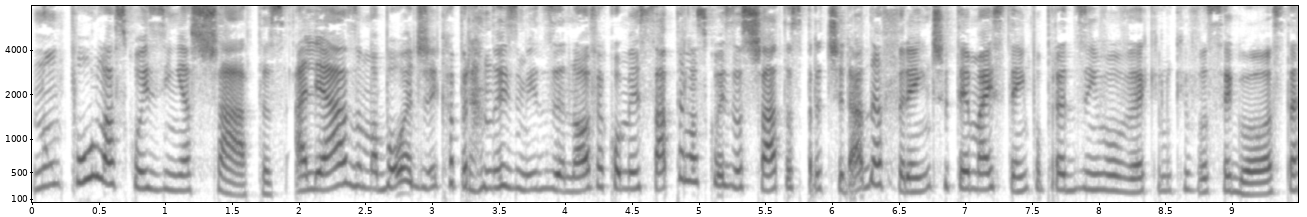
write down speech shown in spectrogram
não pula as coisinhas chatas. Aliás, uma boa dica para 2019 19 é começar pelas coisas chatas para tirar da frente e ter mais tempo para desenvolver aquilo que você gosta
